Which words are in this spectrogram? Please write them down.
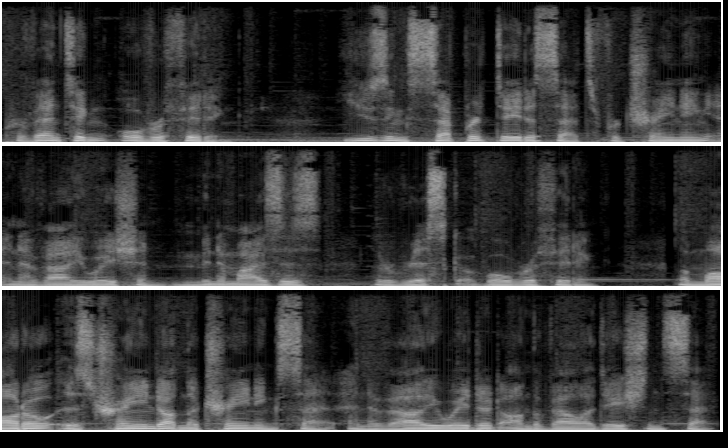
preventing overfitting, Using separate data sets for training and evaluation minimizes the risk of overfitting. The model is trained on the training set and evaluated on the validation set,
